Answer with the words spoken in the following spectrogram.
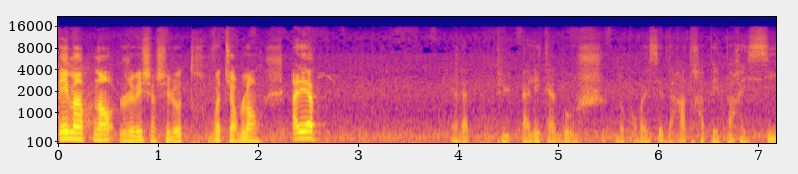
Et maintenant, je vais chercher l'autre. Voiture blanche. Allez hop Elle a pu aller qu'à gauche. Donc on va essayer de la rattraper par ici.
